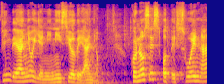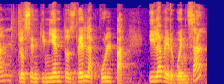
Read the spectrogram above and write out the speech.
fin de año y en inicio de año. ¿Conoces o te suenan los sentimientos de la culpa y la vergüenza?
